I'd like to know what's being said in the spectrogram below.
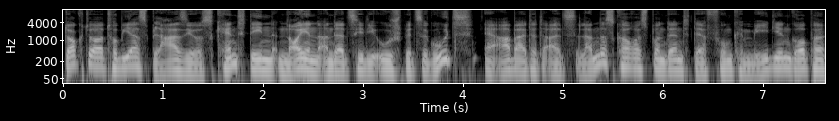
Dr. Tobias Blasius kennt den Neuen an der CDU-Spitze gut. Er arbeitet als Landeskorrespondent der Funke Mediengruppe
